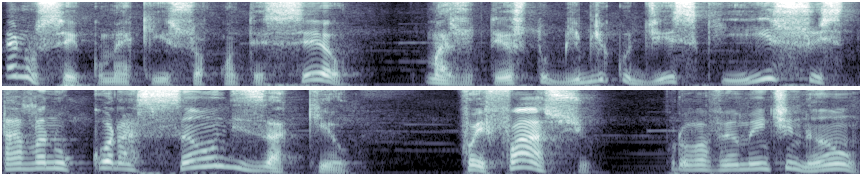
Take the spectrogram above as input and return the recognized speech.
Eu não sei como é que isso aconteceu, mas o texto bíblico diz que isso estava no coração de Zaqueu. Foi fácil? Provavelmente não.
